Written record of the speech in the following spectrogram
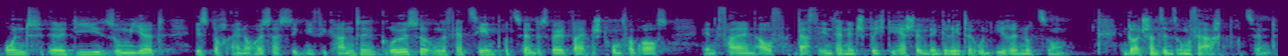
und äh, die summiert ist doch eine äußerst signifikante Größe. Ungefähr zehn Prozent des weltweiten Stromverbrauchs entfallen auf das Internet, sprich die Herstellung der Geräte und ihre Nutzung. In Deutschland sind es ungefähr acht Prozent.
